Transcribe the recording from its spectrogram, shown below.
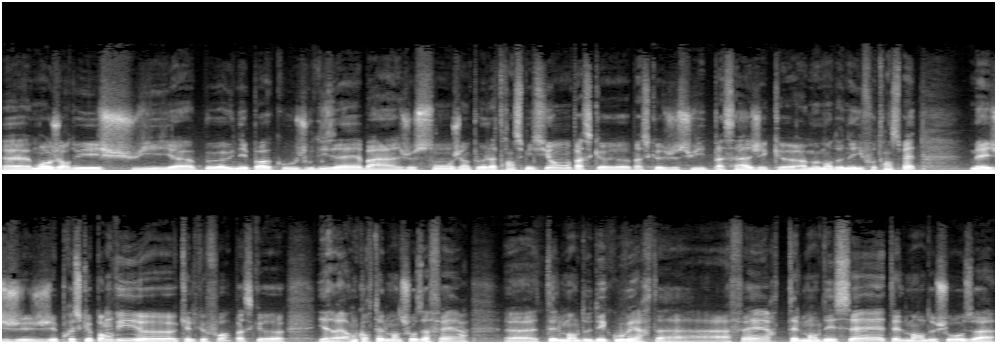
Euh, moi aujourd'hui, je suis un peu à une époque où je vous disais, bah, je songe un peu à la transmission parce que, parce que je suis de passage et qu'à un moment donné, il faut transmettre. Mais j'ai presque pas envie, euh, quelquefois, parce qu'il y a encore tellement de choses à faire, euh, tellement de découvertes à, faire, tellement d'essais, tellement de choses à,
